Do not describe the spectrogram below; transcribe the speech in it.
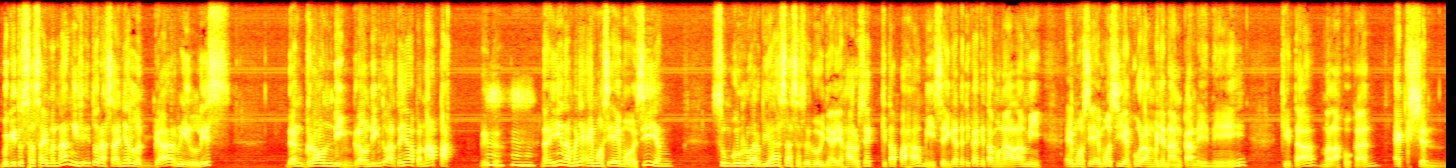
Begitu selesai menangis itu rasanya lega, rilis dan grounding. Grounding itu artinya apa? Napak gitu. Nah, ini namanya emosi-emosi yang sungguh luar biasa sesungguhnya yang harusnya kita pahami sehingga ketika kita mengalami emosi-emosi yang kurang menyenangkan ini kita melakukan action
